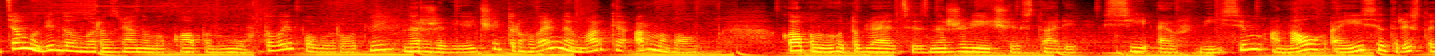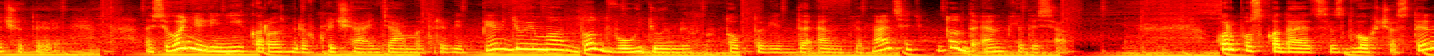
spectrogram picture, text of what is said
цьому відео ми розглянемо клапан муфтовий, поворотний, нержавіючий торговельної марки Armaval. Клапан виготовляється з нержавіючої сталі CF8, аналог AISI 304. На сьогодні лінійка розмірів включає діаметри від півдюйма до 2 дюймів, тобто від DN15 до DN50. Корпус складається з двох частин.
